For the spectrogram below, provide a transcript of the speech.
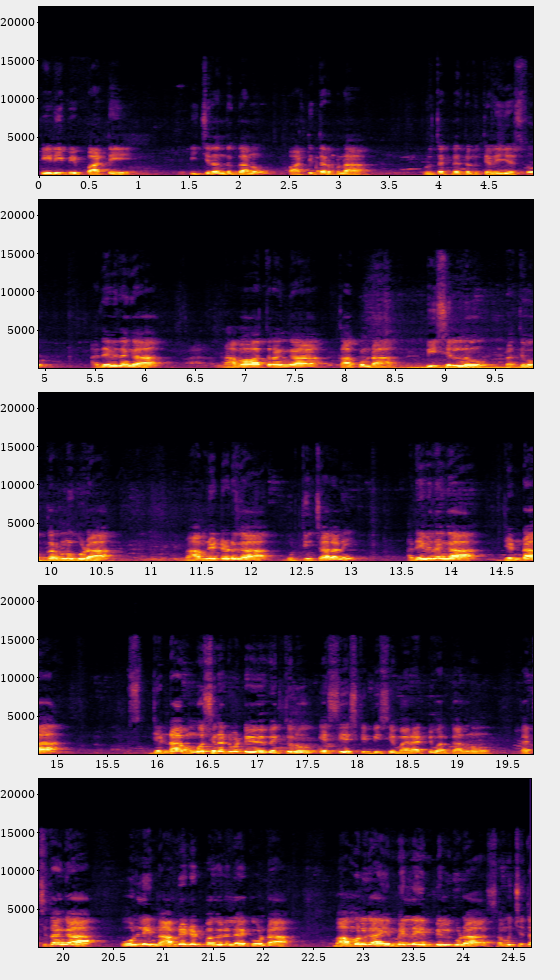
టీడీపీ పార్టీ ఇచ్చినందుకు గాను పార్టీ తరఫున కృతజ్ఞతలు తెలియజేస్తూ అదేవిధంగా నామమాత్రంగా కాకుండా బీసీలను ప్రతి ఒక్కరిను కూడా నామినేటెడ్గా గుర్తించాలని అదేవిధంగా జెండా జెండా మోసినటువంటి వ్యక్తులు ఎస్సీ ఎస్టీ బీసీ మైనార్టీ వర్గాలను ఖచ్చితంగా ఓన్లీ నామినేటెడ్ పదవులు లేకుండా మామూలుగా ఎమ్మెల్యే ఎంపీలు కూడా సముచిత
